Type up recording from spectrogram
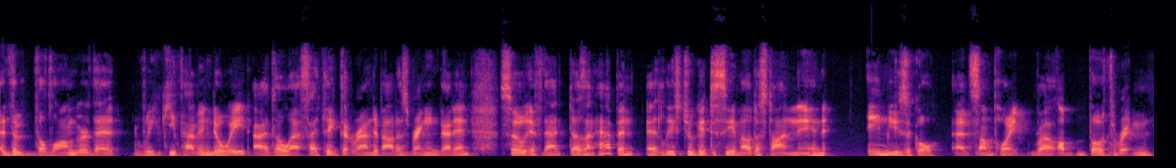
the, the longer that we keep having to wait, uh, the less I think that Roundabout is bringing that in. So if that doesn't happen, at least you'll get to see Imelda Staunton in a musical at some point. Well, both written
